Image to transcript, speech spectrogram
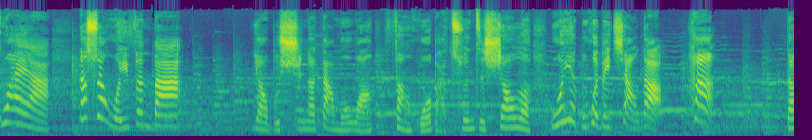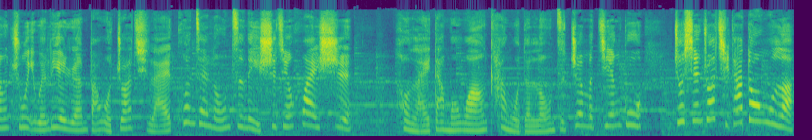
怪啊？那算我一份吧。要不是那大魔王放火把村子烧了，我也不会被呛到。哼！当初以为猎人把我抓起来困在笼子里是件坏事，后来大魔王看我的笼子这么坚固，就先抓其他动物了，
